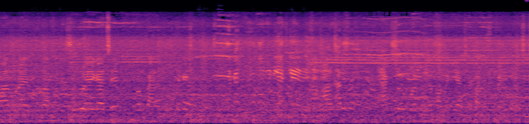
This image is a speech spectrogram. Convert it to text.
আমার মনে হয় দুর্গা পুজো শুরু হয়ে গেছে এবং ব্যারাকপুর থেকে শুরু আজকে একশো উপরে পুজো কমিটি আছে পার্টিসিপেট করেছে।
